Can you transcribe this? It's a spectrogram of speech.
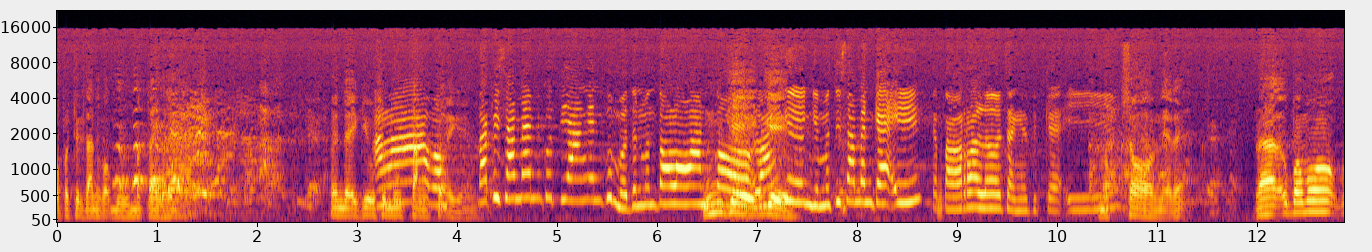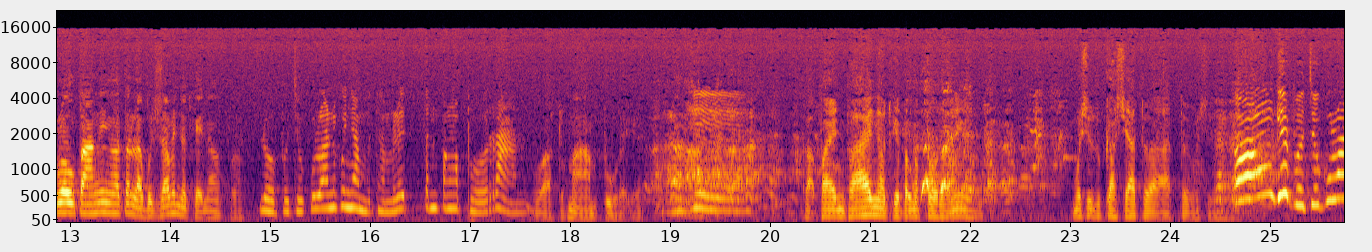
apa ceritane kok mumet ae. Pendek iki usum utang tok iki. Ah, Tapi sampean niku tiangen ku mboten mentoloan kok. Nggih, nggih. nggih, mesti sampean kei. Ketara lho jangan dikei. Maksa nek Rek. Lah upama kula utangi ngoten lah bojo sampean nyet kene apa? Lho bojo kula niku nyambut damel ten pengeboran. Waduh mampu rek. ya. Nggih. Gak bain-bain ke pengeboran iki. Mesti tugas ado-ado mesti. Oh nggih bojo kula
